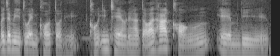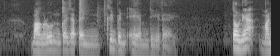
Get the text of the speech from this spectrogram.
มันจะมีตัว encode ตัวนี้ของ Intel นะครับ แต่ว่าถ้าของ AMD บางรุ่นก็จะเป็นขึ้นเป็น AMD เลย ตรงเนี้ยมัน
